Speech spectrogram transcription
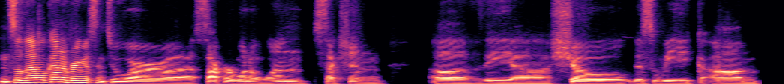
and so that will kind of bring us into our uh, soccer 101 section of the uh, show this week. Um,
